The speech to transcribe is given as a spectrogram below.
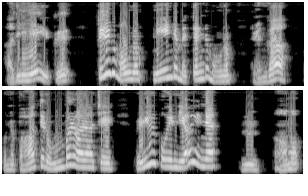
அதிலேயே இருக்கு. பிறகு மௌனம் நீண்ட மெத்தண்ட மௌனம். ரங்கா உன்னை பார்த்து ரொம்ப நாளாச்சே. வெளியூர் போயிருந்தியா என்ன? ம் ஆமாம்.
